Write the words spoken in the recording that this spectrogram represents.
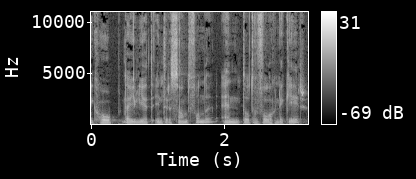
Ik hoop dat jullie het interessant vonden en tot de volgende keer.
